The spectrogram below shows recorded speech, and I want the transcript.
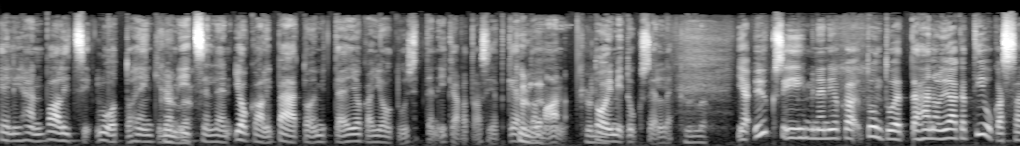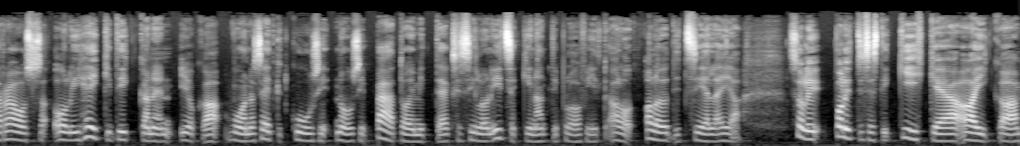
Eli hän valitsi luottohenkilön kyllä. itselleen, joka oli päätoimittaja, joka joutui sitten ikävät asiat kertomaan kyllä, kyllä, toimitukselle. Kyllä. Ja yksi ihminen, joka tuntuu, että hän oli aika tiukassa raossa, oli Heikki Tikkanen, joka vuonna 1976 nousi päätoimittajaksi. Silloin itsekin Antti Blofield alo- aloitit siellä ja se oli poliittisesti kiihkeää aikaa.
